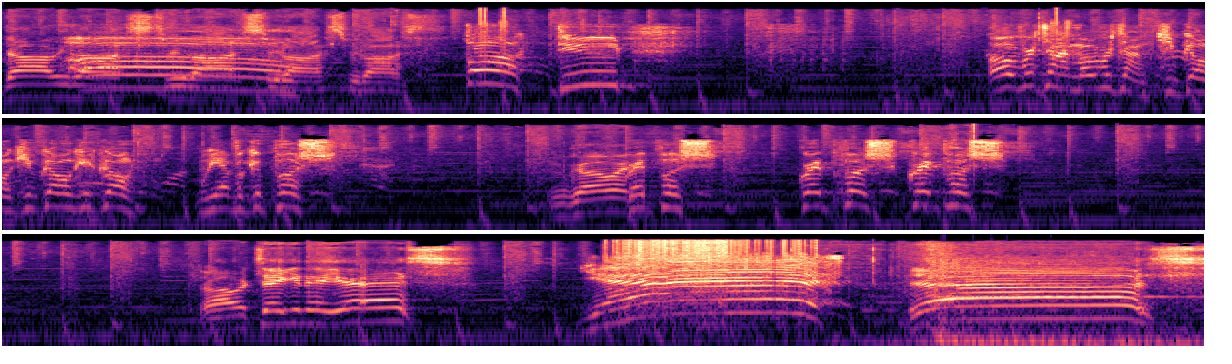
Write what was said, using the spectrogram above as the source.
No, we lost. We lost. We Oh. lost. We lost. Fuck, dude! Overtime, overtime. Keep going, keep going, keep going. We have a good push. I'm going. Great push. Great push, great push. Oh, we're taking it. Yes. Yes! Yes.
